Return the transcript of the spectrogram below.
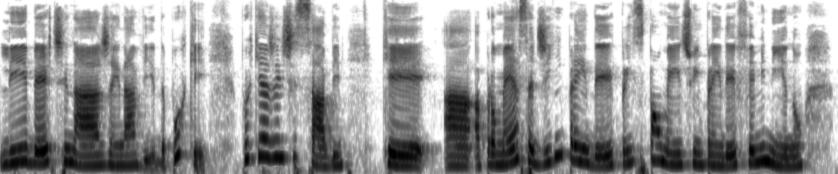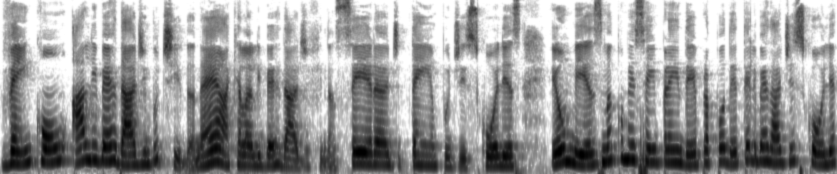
libertinagem na vida. Por quê? Porque a gente sabe que a, a promessa de empreender, principalmente o empreender feminino, vem com a liberdade embutida, né? Aquela liberdade financeira, de tempo, de escolhas. Eu mesma comecei a empreender para poder ter liberdade de escolha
